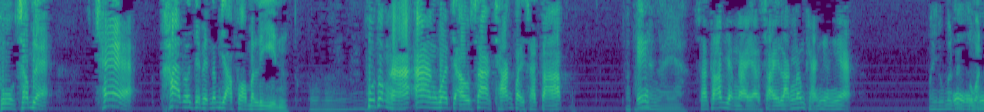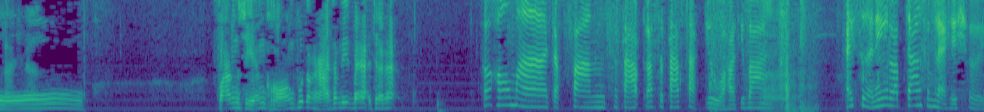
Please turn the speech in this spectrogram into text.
ถูกชำแหละ แช่คาดว่าจะเป็นน้ำยาฟอร์มาลีนโอ้โหผู้ต้องหาอ้างว่าจะเอาซากช้างไปสตาร์ฟ จะเอ๊ะทำยังไงอะสตาร์ฟยังไงอะใส่ลังน้ำแข็งอย่างเงี้ยไม่รู้มันเป็นส่วนไหนนะโอ้โหฟังเสียงของผู้ต้องหาสักนิดไหมฮะเชิญฮะก็เข้ามาจากฟาร์มสตาฟรับสตาฟสัตว์อยู่อะค่ะที่บ้าน ไอเสือนี่รับจ้างชำแหละเฉย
